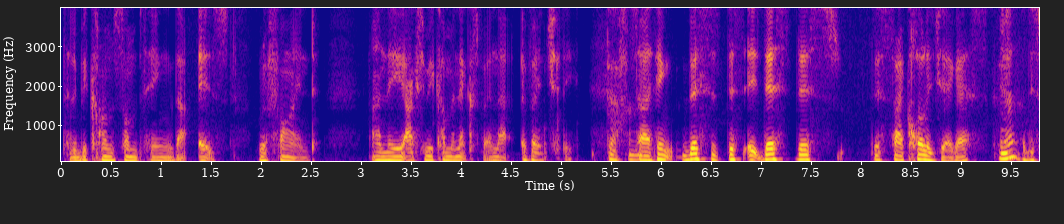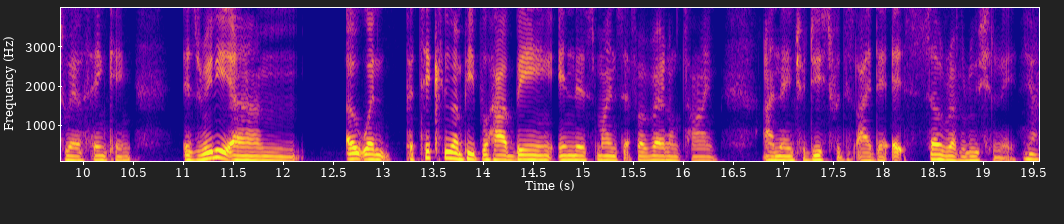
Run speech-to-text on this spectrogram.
till it becomes something that is refined and they actually become an expert in that eventually. Definitely. So I think this is this it- this this this psychology, I guess, Yeah. this way of thinking, is really um oh, when particularly when people have been in this mindset for a very long time, and they're introduced with this idea, it's so revolutionary. Yeah.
